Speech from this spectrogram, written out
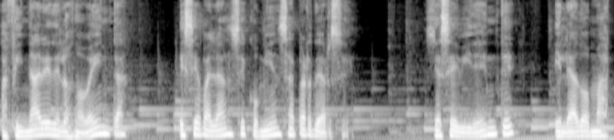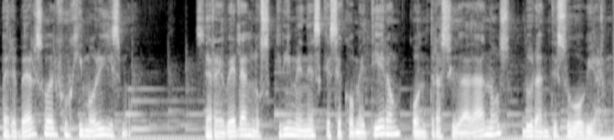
a finales de los 90, ese balance comienza a perderse. Se hace evidente el lado más perverso del Fujimorismo. Se revelan los crímenes que se cometieron contra ciudadanos durante su gobierno.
